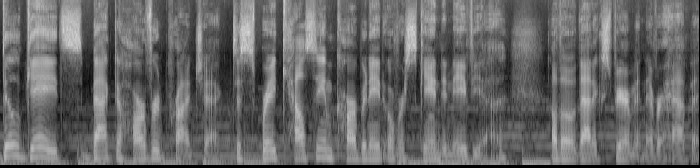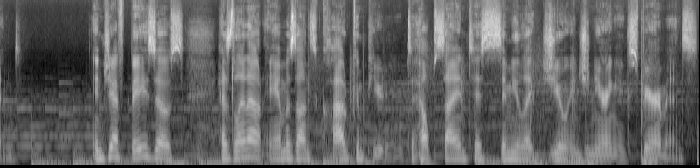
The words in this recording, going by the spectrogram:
Bill Gates backed a Harvard project to spray calcium carbonate over Scandinavia, although that experiment never happened. And Jeff Bezos has lent out Amazon's cloud computing to help scientists simulate geoengineering experiments.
